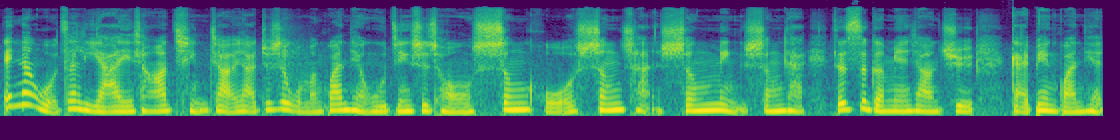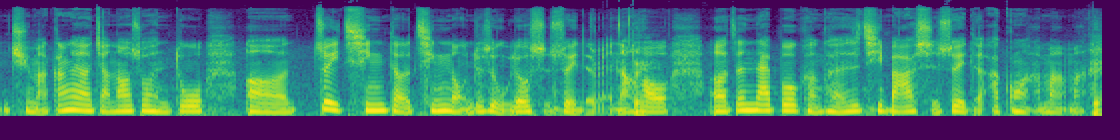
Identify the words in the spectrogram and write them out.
哎，那我这里啊也想要请教一下，就是我们关田乌金是从生活、生产、生命、生态这四个面向去改变关田区嘛？刚刚有讲到说很多呃最轻的青农就是五六十岁的人，然后呃正在播可能可能是七八十岁的阿公阿妈嘛。对。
